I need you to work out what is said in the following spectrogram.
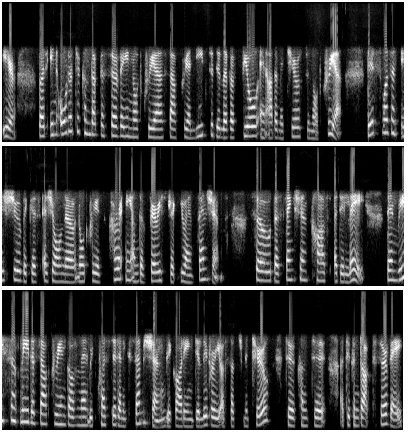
year. But in order to conduct the survey in North Korea, South Korea needs to deliver fuel and other materials to North Korea. This was an issue because, as you all know, North Korea is currently under very strict UN sanctions. So the sanctions caused a delay. Then recently, the South Korean government requested an exemption regarding delivery of such materials to, con- to, uh, to conduct survey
